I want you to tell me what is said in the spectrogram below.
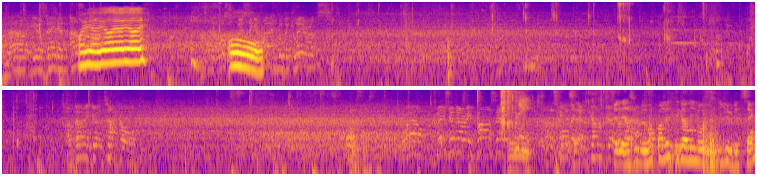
And now here's Eden Hazard. Oj, oj, oj, oj, oj. Åh. Around with the clearance. A very good tackle. Well, visionary passing. That's all they can conjure for Elias, om now. du hoppar lite grann in mot Judiths säng.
